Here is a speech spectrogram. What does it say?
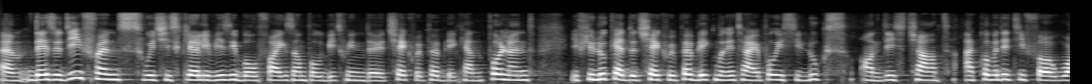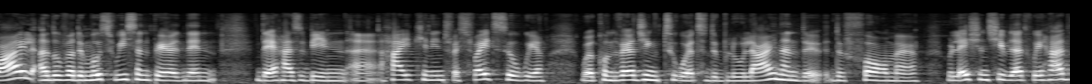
Um, there's a difference which is clearly visible, for example, between the Czech Republic and Poland. If you look at the Czech Republic, monetary policy looks on this chart accommodative for a while, and over the most recent period, then there has been a hike in interest rates, so we're, we're converging towards the blue line and the, the former relationship that we had.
